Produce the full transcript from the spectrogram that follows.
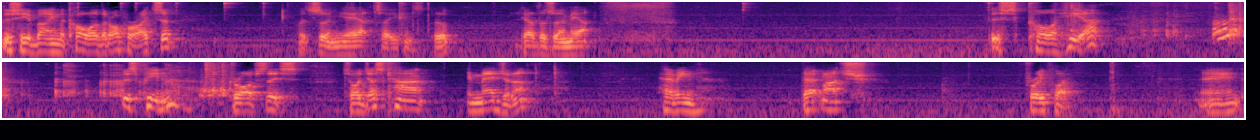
this here being the collar that operates it. Let's zoom you out so you can, oh, the other zoom out. This collar here, this pin drives this. So I just can't imagine it having that much free play. And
